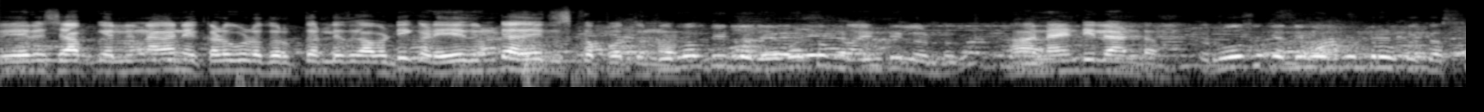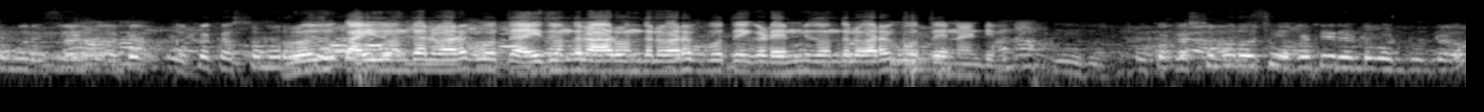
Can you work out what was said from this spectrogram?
వేరే షాప్కి వెళ్ళినా కానీ ఎక్కడ కూడా దొరకట్లేదు కాబట్టి ఇక్కడ ఏది ఉంటే అదే ఏమంటాం? నైన్టీలు అంటాం? రోజుకి ఐదు వందల వరకు పోతాయి ఐదు వందలు ఆరు వందల వరకు పోతాయి ఇక్కడ ఎనిమిది వందల వరకు పోతాయి కొంటుంటారు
